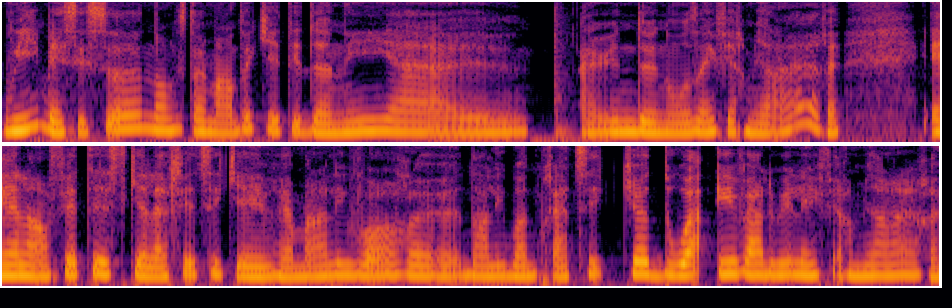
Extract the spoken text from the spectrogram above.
Oui, bien c'est ça. Donc, c'est un mandat qui a été donné à, euh, une de nos infirmières. Elle, en fait, ce qu'elle a fait, c'est qu'elle est vraiment allée voir dans les bonnes pratiques que doit évaluer l'infirmière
